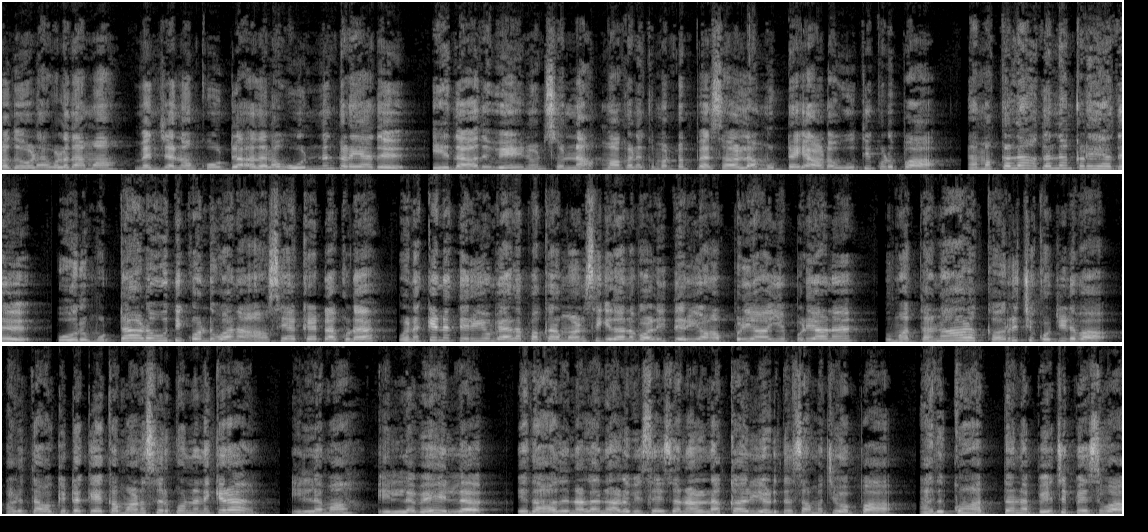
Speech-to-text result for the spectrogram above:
அதோட அவ்வளவுதாமா வெஞ்சனம் கூட்டு அதெல்லாம் ஒண்ணும் கிடையாது. ஏதாவது வேணும்னு சொன்னா மகனுக்கு மட்டும் பெசால முட்டையை அட ஊத்தி கொடுப்பா. நமக்கெல்லாம் அதெல்லாம் கிடையாது. ஒரு முட்டை அடை ஊத்தி கொண்டு வான்னு ஆசையா கேட்டா கூட உனக்கு என்ன தெரியும்? வேலை பார்க்கற மனசுக்கு தானே வழி தெரியும்? அப்படியா இப்படியான்னு? சும்மா தன்னால கரிச்சு கொட்டிடுவா. அடுத்து அவகிட்ட கேட்க மனசு இருக்கும்னு நினைக்கிற? இல்லம்மா இல்லவே இல்ல. ஏதாவது நல்ல நல்ல விசேஷ நாள்னா கறி எடுத்து சமைச்சு வைப்பா. அதுக்கும் அத்தனை பேச்சு பேசுவா.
